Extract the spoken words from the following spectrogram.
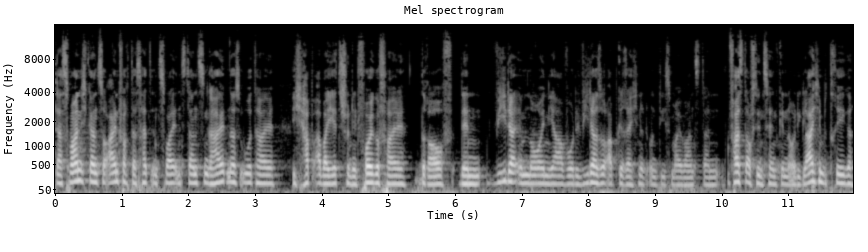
Das war nicht ganz so einfach. Das hat in zwei Instanzen gehalten, das Urteil. Ich habe aber jetzt schon den Folgefall drauf, denn wieder im neuen Jahr wurde wieder so abgerechnet und diesmal waren es dann fast auf den Cent genau die gleichen Beträge.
